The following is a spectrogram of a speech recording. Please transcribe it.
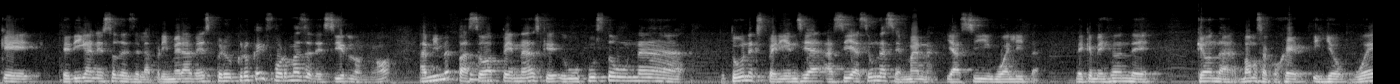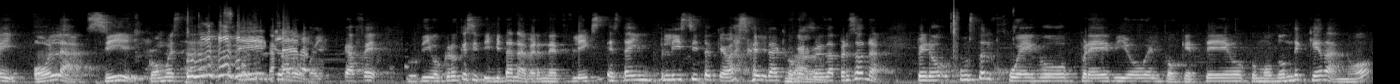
que te digan eso desde la primera vez, pero creo que hay formas de decirlo, ¿no? A mí me pasó apenas que justo una, tuve una experiencia así hace una semana y así igualita, de que me dijeron de, ¿qué onda? Vamos a coger. Y yo, güey, hola, sí, ¿cómo estás? Sí, claro. café. Digo, creo que si te invitan a ver Netflix, está implícito que vas a ir a coger con esa persona. Pero justo el juego previo, el coqueteo, como dónde queda, ¿no?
